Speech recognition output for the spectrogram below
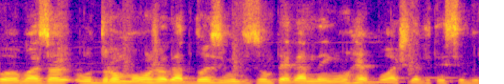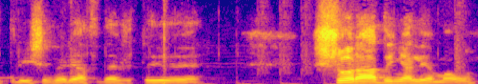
Pô, mas o Drummond jogar 12 minutos e não pegar nenhum rebote deve ter sido triste. O Veriato deve ter chorado em alemão.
